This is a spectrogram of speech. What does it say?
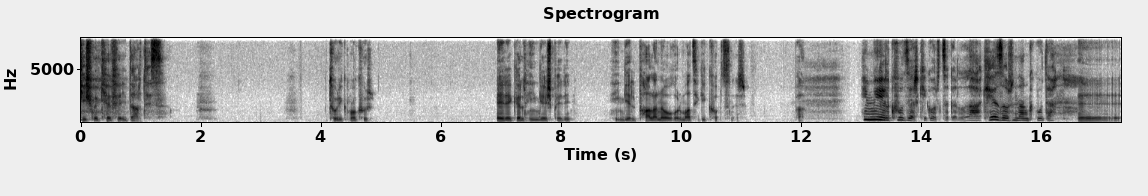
Քեֆեի դարթես։ Թուրիկ մոքուր։ Երը գլ հինգեշ պերին։ Հինգել փալանը օղորմացիկի կորցներ։ Հիմի էլ քու ձերքի գործը գլա, քեզ օրնանք կուտան։ Է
